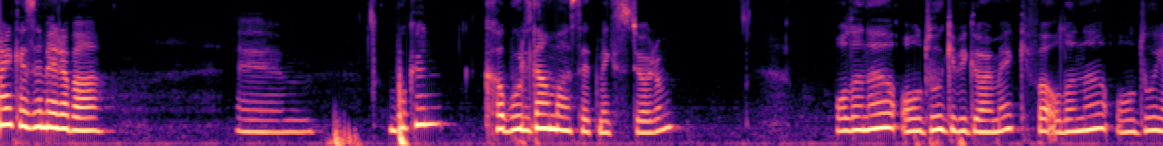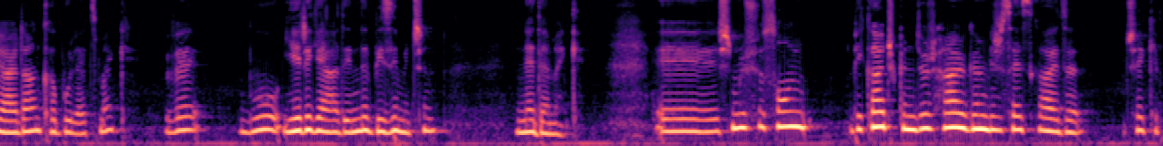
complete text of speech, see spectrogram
Herkese merhaba. Ee, bugün kabulden bahsetmek istiyorum. Olanı olduğu gibi görmek ve olanı olduğu yerden kabul etmek ve bu yeri geldiğinde bizim için ne demek? Ee, şimdi şu son birkaç gündür her gün bir ses kaydı çekip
